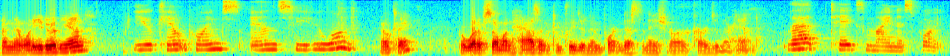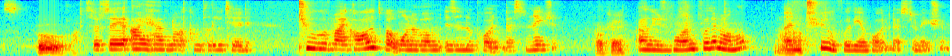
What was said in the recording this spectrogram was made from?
And then what do you do at the end? You count points and see who won. Okay. But what if someone hasn't completed an important destination or cards in their hand? That takes minus points. Ooh, So say I have not completed two of my cards, but one of them is an important destination. okay. I lose one for the normal Uh-huh. and two for the important destination.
